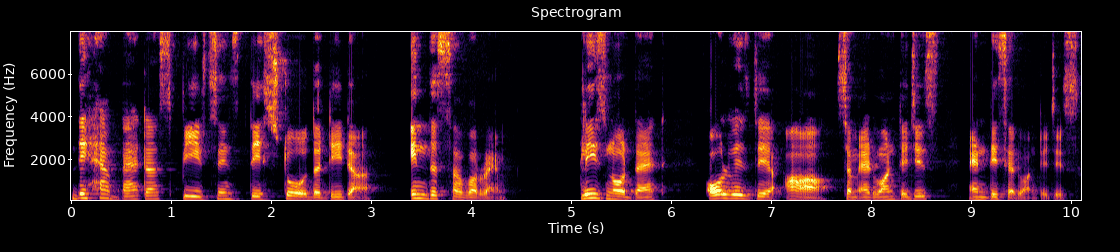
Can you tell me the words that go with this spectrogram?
they have better speed since they store the data in the server RAM. Please note that always there are some advantages and disadvantages.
